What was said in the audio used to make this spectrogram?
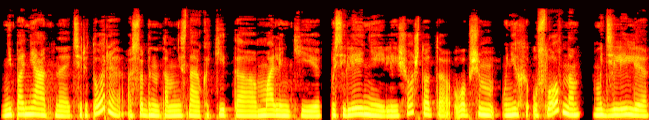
непонятная территория, особенно там, не знаю, какие-то маленькие поселения или еще что-то. В общем, у них условно мы делили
